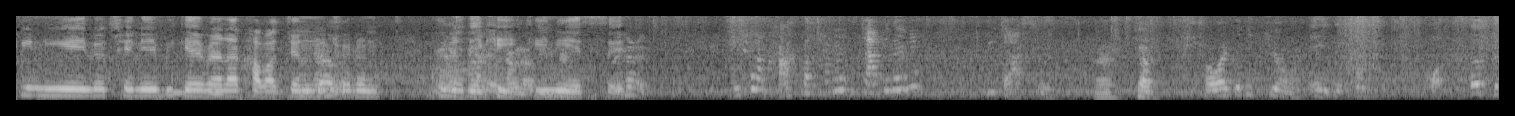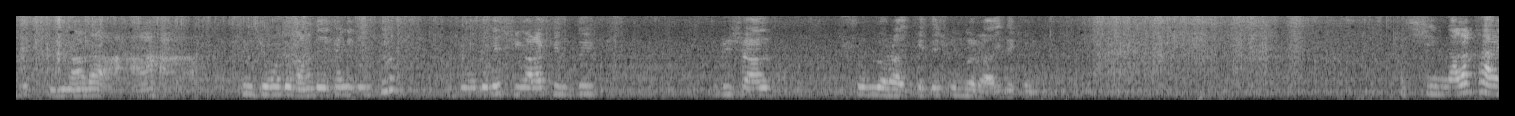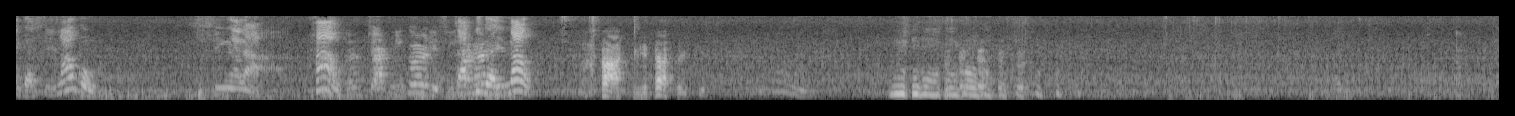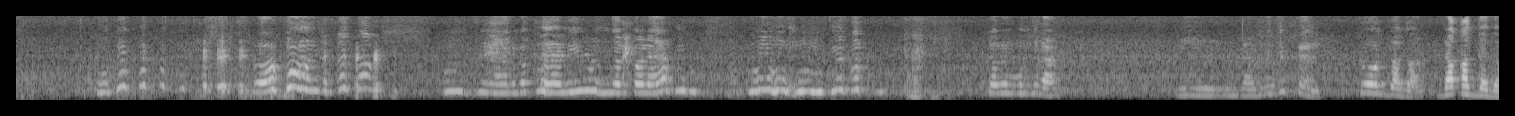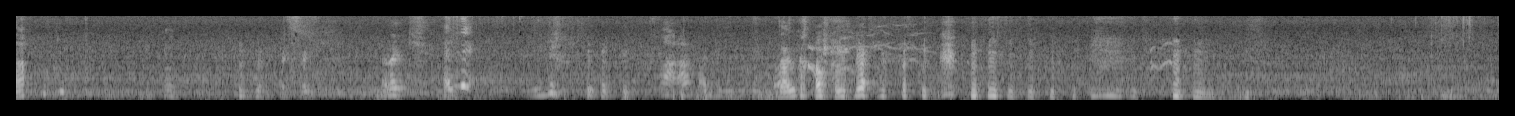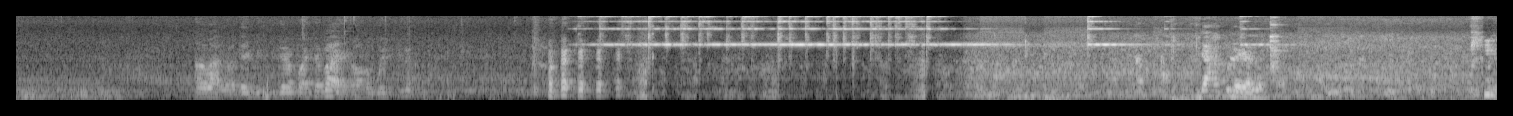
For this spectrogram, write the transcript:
কি নিয়ে এলো ছেলে বিকেলবেলা খাওয়ার জন্য? চলুন খুলে দেখি কি নিয়ে এসছে। হ্যাঁ চল সবাইকে দিচ্ছি আমার। এই দেখুন কত থেকে সিঙ্গারা আহা। সূর্যমন্দির আমাদের এখানে কিন্তু সিঙ্গারা কিন্তু বিশাল সুন্দর হয় খেতে সুন্দর হয় দেখুন। সিঙ্গারা খায় গাছে না গো সিঙ্গারা খাও? চাটনি করে চাকরি দেয় নাও। সুন্দর করে চলুন বন্ধুরা দেখছেন? চোর দাদা ডাকাত দাদা। আমি খাব না। ওদের বিক্রি দেওয়ার পয়সা পায়? আমাকে বলছিল। যা খুলে গেল। কি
